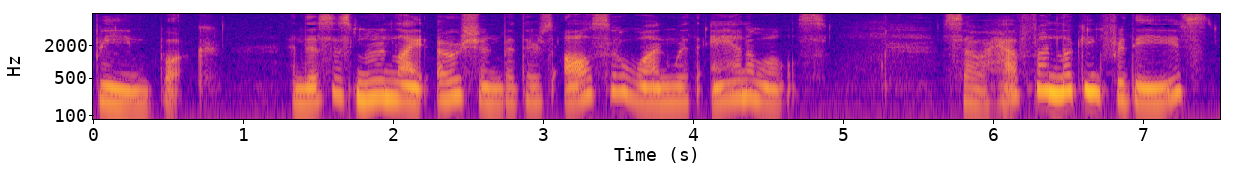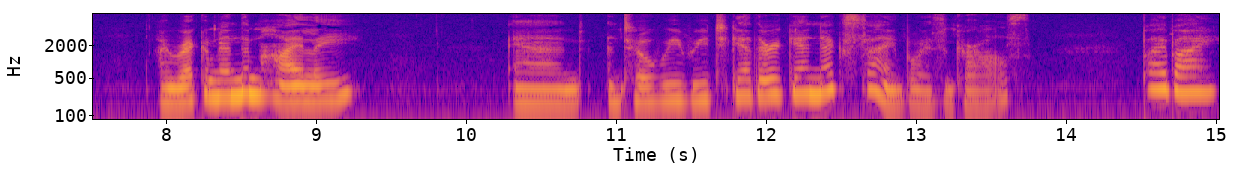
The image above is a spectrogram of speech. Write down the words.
beam book. And this is Moonlight Ocean, but there's also one with animals. So have fun looking for these. I recommend them highly. And until we read together again next time, boys and girls, bye bye.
